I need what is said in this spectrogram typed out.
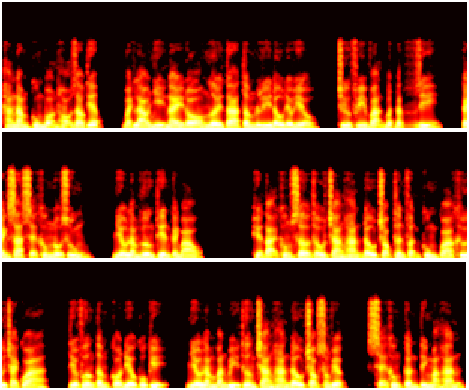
Hàng năm cùng bọn họ giao tiếp, bạch lão nhị này đó người ta tâm lý đầu đều hiểu, trừ phi vạn bất đắc dĩ, cảnh sát sẽ không nổ súng, nhiều lắm hướng tiên cảnh báo. Hiện tại không sở thấu tráng hán đầu chọc thân phận cùng quá khứ trải qua, tiểu phương tâm có điều cố kỵ, nhiều lắm bắn bị thương tráng hán đầu chọc xong việc, sẽ không cần tính mạng hắn.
